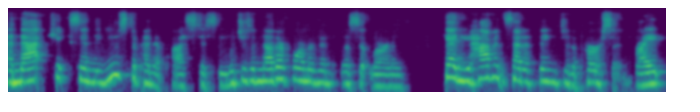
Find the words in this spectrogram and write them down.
and that kicks in the use dependent plasticity which is another form of implicit learning. Again you haven't said a thing to the person right?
